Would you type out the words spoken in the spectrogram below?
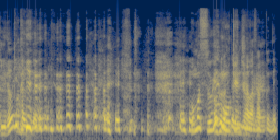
ひどいハウスだね。お前すげえ儲けんじゃんシャワー3それ分ね。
